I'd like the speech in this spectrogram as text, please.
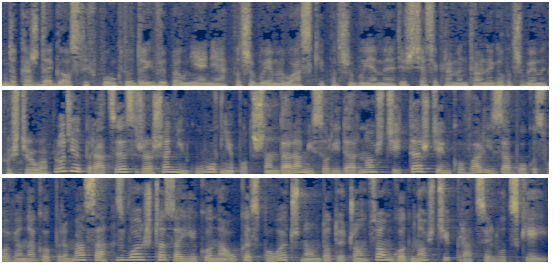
Do każdego z tych punktów, do ich wypełnienia potrzebujemy łaski, potrzebujemy życia sakramentalnego, potrzebujemy Kościoła. Ludzie pracy, zrzeszeni głównie pod sztandarami Solidarności, też dziękowali za błogosławionego prymasa, zwłaszcza za jego naukę społeczną dotyczącą godności pracy ludzkiej.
